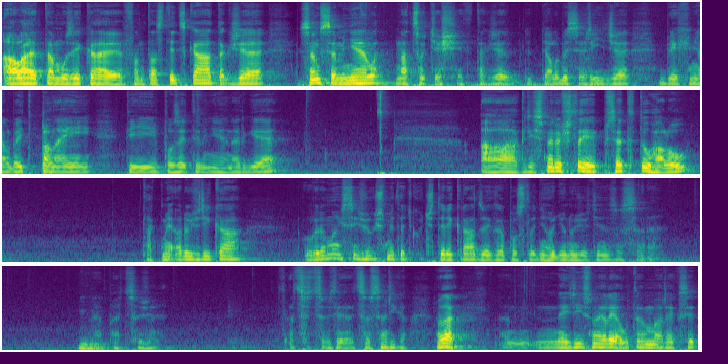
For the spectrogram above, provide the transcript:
ale ta muzika je fantastická, takže jsem se měl na co těšit. Takže dalo by se říct, že bych měl být plný té pozitivní energie. A když jsme došli před tu halu, tak mi Aduš říká, uvědomuji si, že už mi teď čtyřikrát řekl za poslední hodinu, že tě něco sere? Hmm. Já cože? A co, co, co jsem říkal? No tak, nejdřív jsme jeli autem a řekl si,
